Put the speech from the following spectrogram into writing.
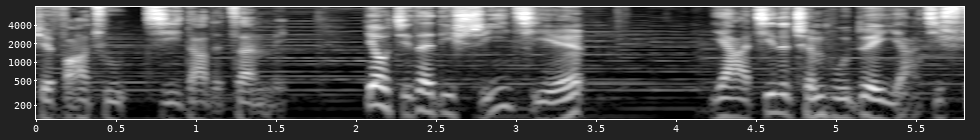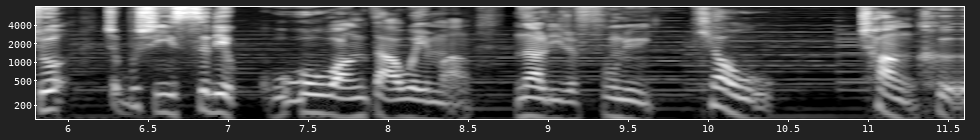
却发出极大的赞美。要记在第十一节，雅吉的臣仆对雅吉说：“这不是以色列国王大卫吗？那里的妇女跳舞唱和，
